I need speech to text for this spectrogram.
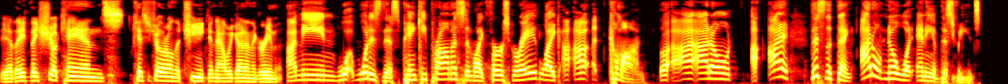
Yeah, they, they shook hands, kissed each other on the cheek, and now we got an agreement. I mean, what what is this pinky promise in like first grade? Like, I, I come on, I I don't I, I this is the thing. I don't know what any of this means.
